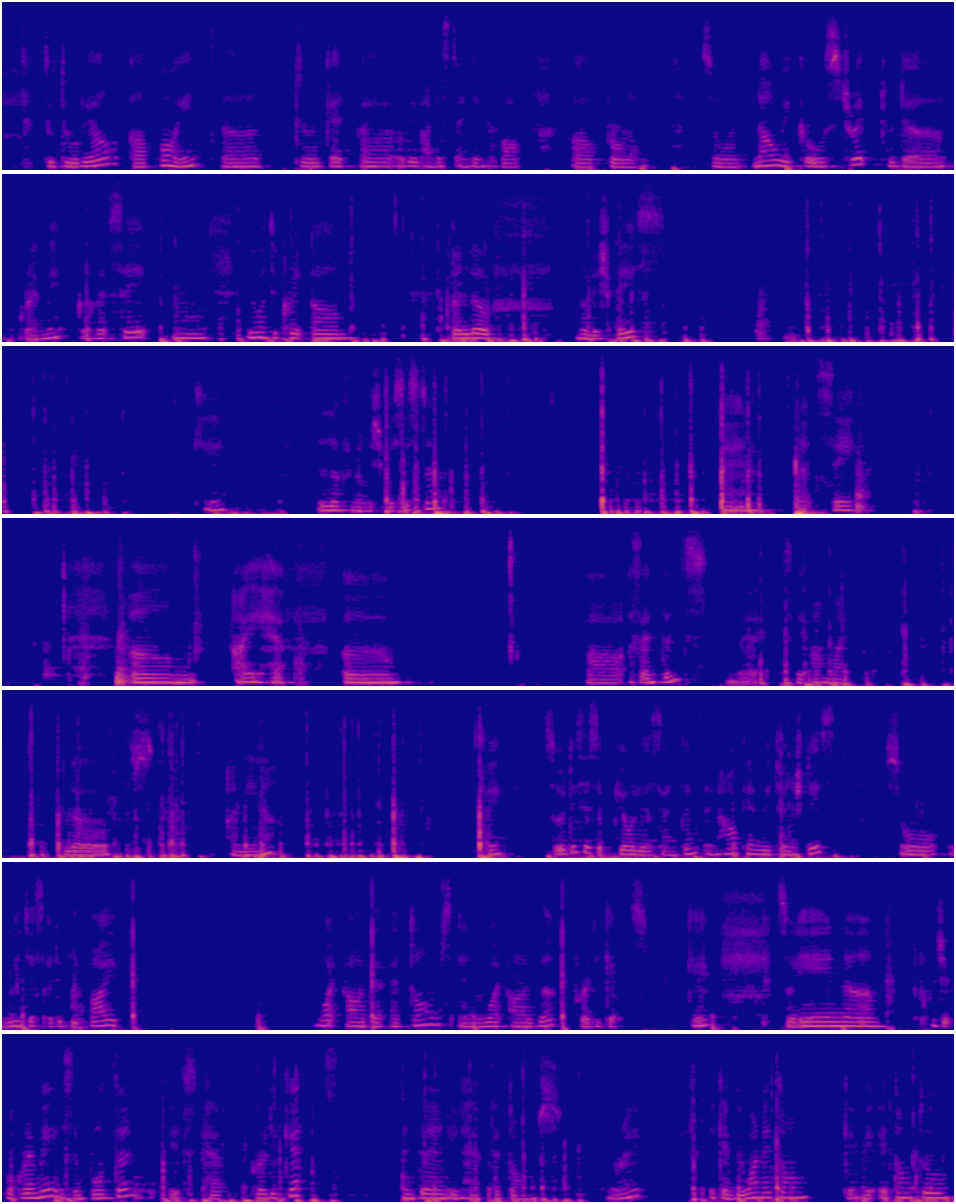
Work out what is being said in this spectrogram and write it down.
tutorial uh, point uh, to get a real understanding about uh, Prolog. So now we go straight to the programming let's say um, you want to create um, I love knowledge base. Okay. I love knowledge base system. And let's say um, I have um, uh, a sentence that say Ahmad loves Amina so this is a purely a sentence and how can we change this? So we just identify what are the atoms and what are the predicates okay? So in um, logic programming it's important. It's have predicates and then it have atoms all right it can be one atom can be atom two.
